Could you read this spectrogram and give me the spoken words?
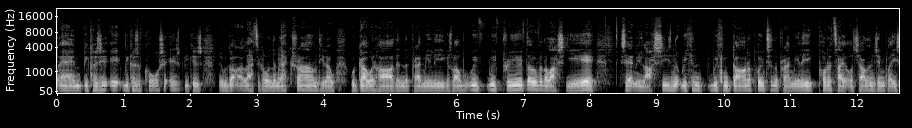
um, because it, it, because of course it is. Because you know we've got Atletico in the next round. You know we're going hard in the Premier League as well. But we've we've proved over the last year, certainly last season, that we can we can garner points in the Premier League, put a title challenge in place,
